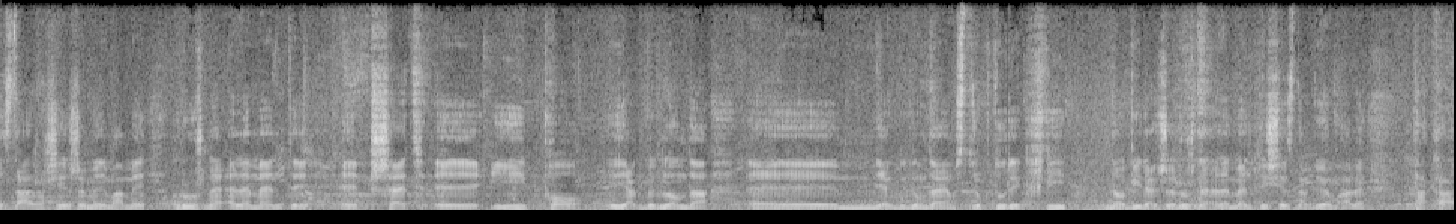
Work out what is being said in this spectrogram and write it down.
zdarza się, że my mamy różne elementy e, przed e, i po, jak wygląda, jak wyglądają struktury krwi. No widać, że różne elementy się znajdują, ale taka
